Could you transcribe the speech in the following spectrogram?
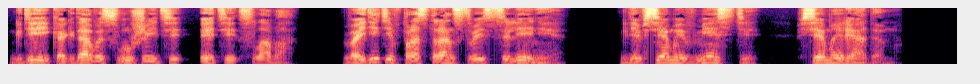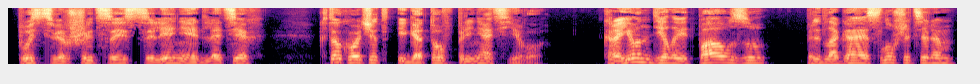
где и когда вы слушаете эти слова. Войдите в пространство исцеления, где все мы вместе, все мы рядом. Пусть свершится исцеление для тех, кто хочет и готов принять его. Крайон делает паузу, предлагая слушателям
